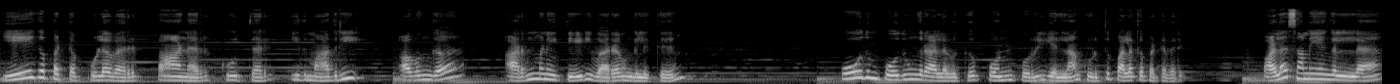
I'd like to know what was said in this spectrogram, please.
ஏகப்பட்ட புலவர் பாணர் கூத்தர் இது மாதிரி அவங்க அரண்மனை தேடி வரவங்களுக்கு போதும் போதுங்கிற அளவுக்கு பொன் பொருள் எல்லாம் கொடுத்து பழக்கப்பட்டவர். பல சமயங்களில்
